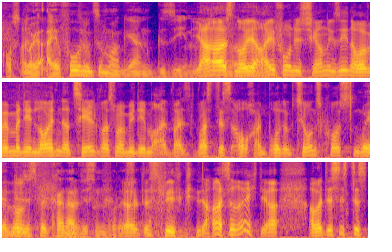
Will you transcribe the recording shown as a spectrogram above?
Auch das neue also, iPhone so, ist immer gern gesehen. Ja, das neue iPhone ist gern gesehen, aber wenn man den Leuten erzählt, was man mit dem, was, was das auch an Produktionskosten. Oh ja, das will keiner das, wissen. Ja, das will, da hast du recht, ja. Aber das ist das,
